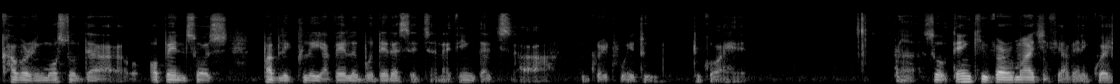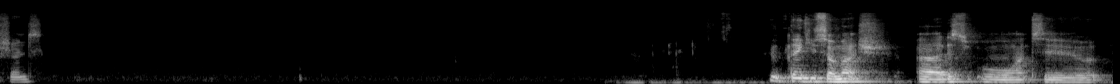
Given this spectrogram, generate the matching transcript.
covering most of the open source publicly available data sets. And I think that's uh, a great way to, to go ahead. Uh, so thank you very much. If you have any questions. Thank you so much. Uh, I just want to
